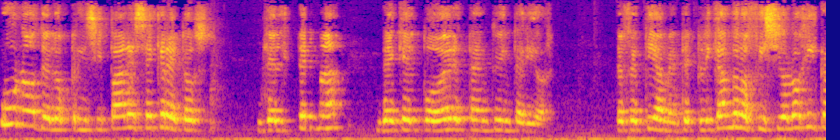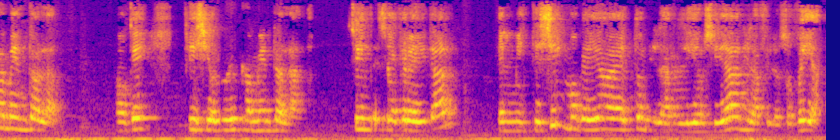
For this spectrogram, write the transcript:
uno de los principales secretos del tema de que el poder está en tu interior. Efectivamente, explicándolo fisiológicamente hablando, ¿ok? Fisiológicamente hablando, sin desacreditar el misticismo que lleva esto, ni la religiosidad, ni la filosofía.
